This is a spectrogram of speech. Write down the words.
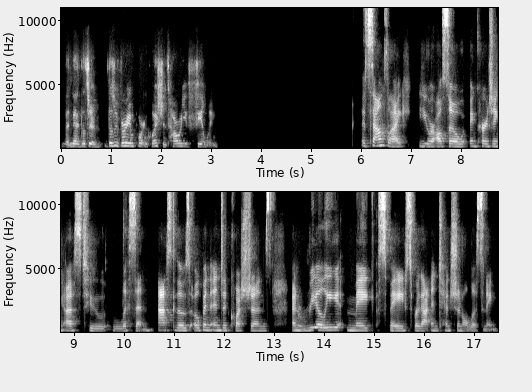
Those are those are very important questions. How are you feeling? It sounds like you are also encouraging us to listen. Ask those open-ended questions and really make space for that intentional listening.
